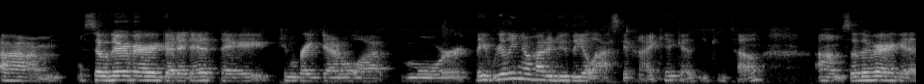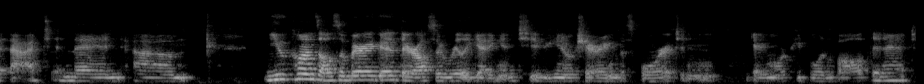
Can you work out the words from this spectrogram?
Um, so they're very good at it. They can break down a lot more. They really know how to do the Alaskan high kick, as you can tell. Um, so they're very good at that. And then um, Yukon's also very good. They're also really getting into, you know, sharing the sport and getting more people involved in it.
